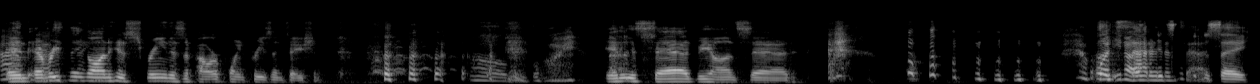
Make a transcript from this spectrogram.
I and think I've seen everything on his screen is a PowerPoint presentation. Oh boy. It is sad beyond sad. Well, But, it's sadder it's than sad. to say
